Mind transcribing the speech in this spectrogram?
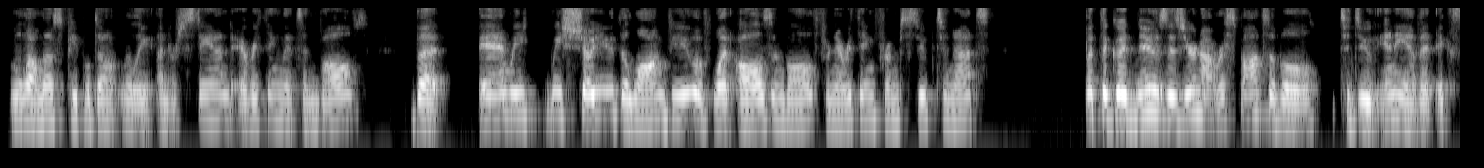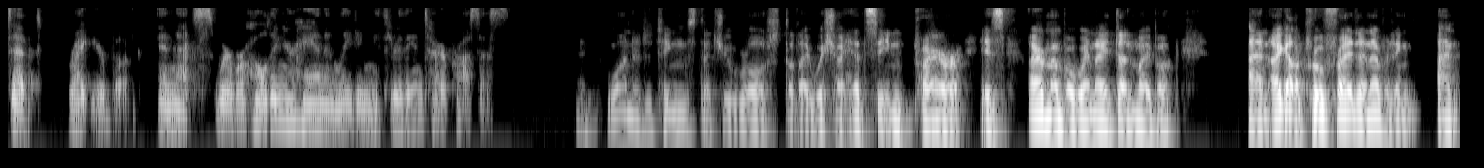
well, most people don't really understand everything that's involved, but and we we show you the long view of what all's involved from everything from soup to nuts but the good news is you're not responsible to do any of it except write your book and that's where we're holding your hand and leading you through the entire process one of the things that you wrote that I wish I had seen prior is I remember when I'd done my book and I got a proofread and everything, and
